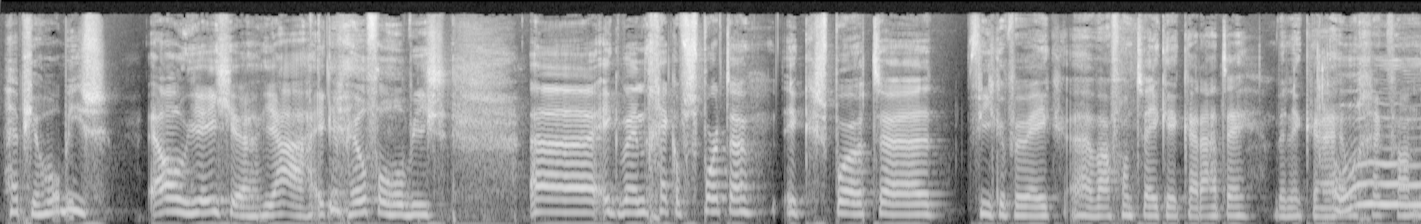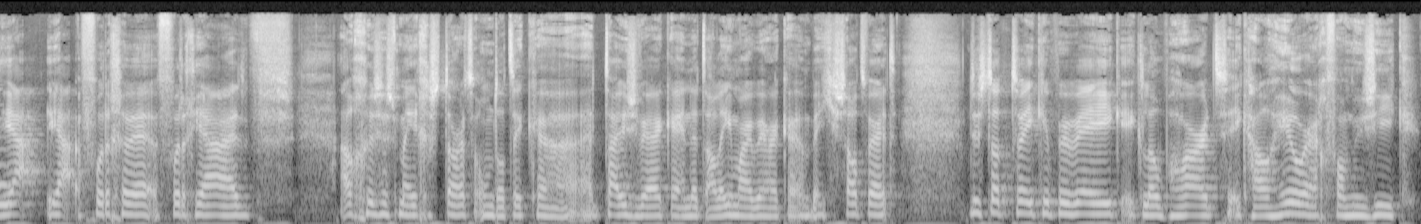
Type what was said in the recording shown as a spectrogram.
Heb je hobby's? Oh jeetje, ja, ik heb heel veel hobby's. Uh, ik ben gek op sporten. Ik sport uh, vier keer per week, uh, waarvan twee keer karate. Ben ik helemaal oh. gek van. Ja, ja vorige, vorig jaar pff, augustus mee gestart, omdat ik het thuiswerken en het alleen maar werken een beetje zat werd. Dus dat twee keer per week. Ik loop hard. Ik hou heel erg van muziek.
